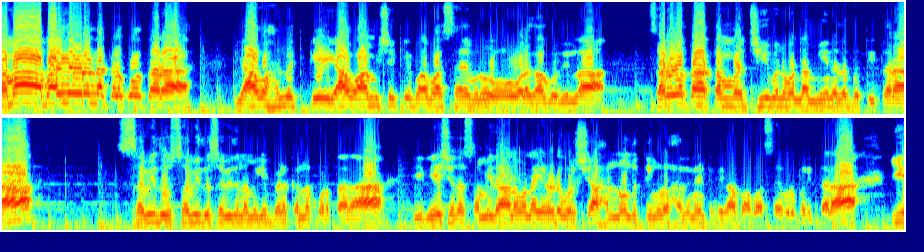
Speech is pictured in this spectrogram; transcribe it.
ರಮಾಬಾಯಿ ಅವರನ್ನ ಕಳ್ಕೊತಾರ ಯಾವ ಹಣಕ್ಕೆ ಯಾವ ಆಮಿಷಕ್ಕೆ ಬಾಬಾ ಸಾಹೇಬರು ಒಳಗಾಗೋದಿಲ್ಲ ಸರ್ವತಾ ತಮ್ಮ ಜೀವನವನ್ನ ಮೀನದ ಬತ್ತಿ ತರ ಸವಿದು ಸವಿದು ಸವಿದು ನಮಗೆ ಬೆಳಕನ್ನು ಕೊಡ್ತಾರ ಈ ದೇಶದ ಸಂವಿಧಾನವನ್ನ ಎರಡು ವರ್ಷ ಹನ್ನೊಂದು ತಿಂಗಳು ಹದಿನೆಂಟು ದಿನ ಬಾಬಾ ಸಾಹೇಬರು ಬರೀತಾರ ಈ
